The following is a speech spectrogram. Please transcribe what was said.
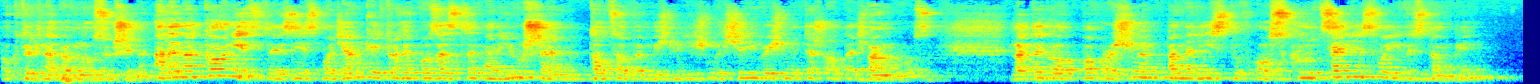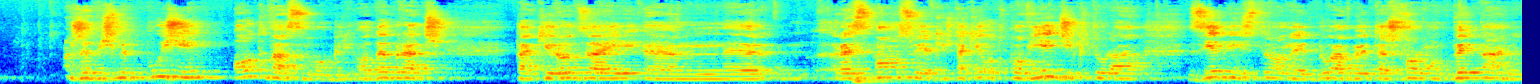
o których na pewno usłyszymy. Ale na koniec, to jest niespodzianka i trochę poza scenariuszem, to co wymyśliliśmy, chcielibyśmy też oddać Wam głos. Dlatego poprosiłem panelistów o skrócenie swoich wystąpień, żebyśmy później od Was mogli odebrać taki rodzaj em, responsu, jakiejś takiej odpowiedzi, która z jednej strony byłaby też formą pytań,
